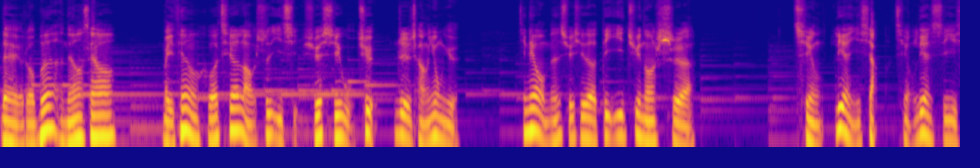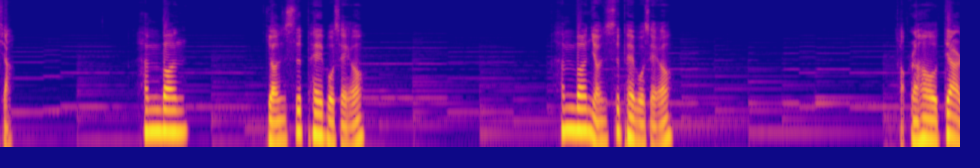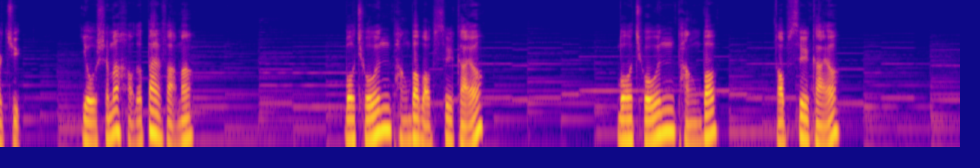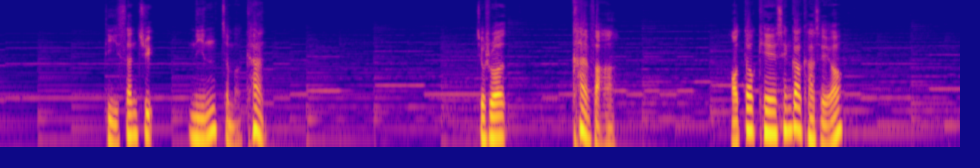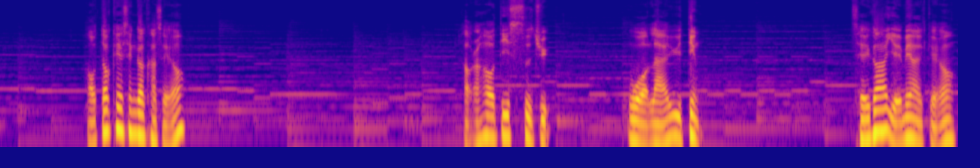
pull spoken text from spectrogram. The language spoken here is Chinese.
네 여러분 안녕하세요. 每天和千老师一起学习五句日常用语。今天我们学习的第一句呢是，请练一下，请练习一下。한번연습해보세요。 한번연습해보세요。 好，然后第二句，有什么好的办法吗？ 뭐좋은방법없을까요뭐좋은방법없을까요第三句，您怎么看？就说看法。어떻게생각하세요어떻게생각하세요好，然后第四句。 我来预定。제가예매할게 요。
